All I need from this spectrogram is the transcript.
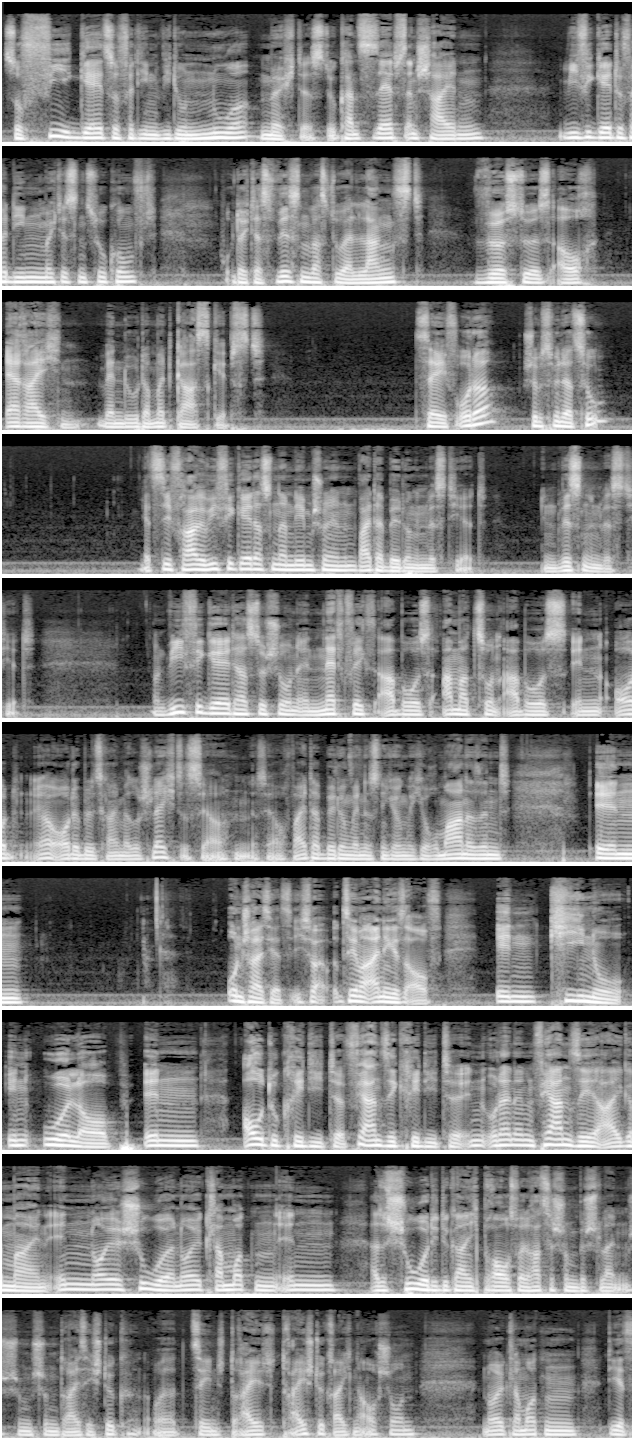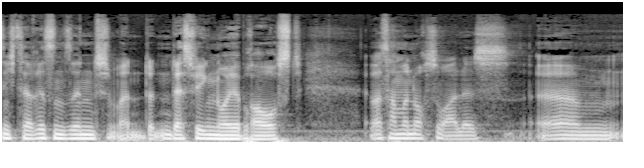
so viel Geld zu verdienen, wie du nur möchtest. Du kannst selbst entscheiden, wie viel Geld du verdienen möchtest in Zukunft. Und durch das Wissen, was du erlangst, wirst du es auch erreichen, wenn du damit Gas gibst. Safe, oder? Stimmst du mir dazu? Jetzt die Frage, wie viel Geld hast du in deinem Leben schon in Weiterbildung investiert? In Wissen investiert? Und wie viel Geld hast du schon in Netflix-Abos, Amazon-Abos, in Aud ja, Audible ist gar nicht mehr so schlecht, ist ja, ist ja auch Weiterbildung, wenn es nicht irgendwelche Romane sind. In und scheiß jetzt, ich zähle mal einiges auf. In Kino, in Urlaub, in Autokredite, Fernsehkredite in, oder in den Fernseher allgemein, in neue Schuhe, neue Klamotten, in also Schuhe, die du gar nicht brauchst, weil du hast ja schon, schon, schon 30 Stück oder 10, drei, drei Stück reichen auch schon. Neue Klamotten, die jetzt nicht zerrissen sind und deswegen neue brauchst was haben wir noch so alles? Ähm,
